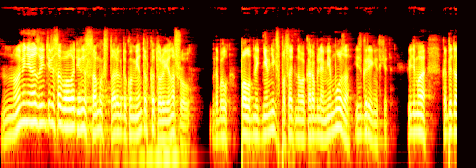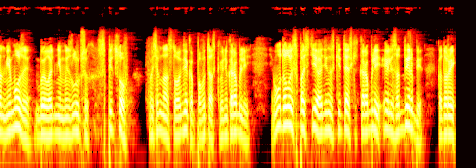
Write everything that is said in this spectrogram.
Но меня заинтересовал один из самых старых документов, который я нашел. Это был палубный дневник спасательного корабля «Мимоза» из Гренитхит. Видимо, капитан Мимозы был одним из лучших спецов 18 века по вытаскиванию кораблей. Ему удалось спасти один из китайских кораблей Элиса Дерби, который,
